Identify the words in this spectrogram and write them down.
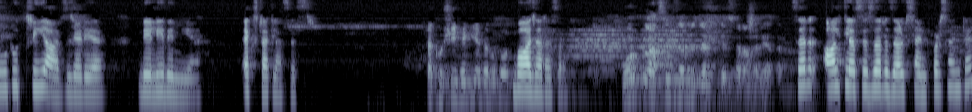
2 ਟੂ 3 ਆਵਰਸ ਜਿਹੜੇ ਆ ਡੇਲੀ ਦਿੰਦੀ ਆ ਐਕਸਟਰਾ ਕਲਾਸਿਸ ਤਾਂ ਖੁਸ਼ੀ ਹੈਗੀ ਹੈ ਤੁਹਾਨੂੰ ਬਹੁਤ? ਬਹੁਤ ਜ਼ਿਆਦਾ ਸਰ। ਫੋਰ ਕਲਾਸਿਸ ਦਾ ਰਿਜ਼ਲਟ ਕਿਸ ਤਰ੍ਹਾਂ ਦਾ ਰਿਹਾ ਤੁਹਾਨੂੰ? ਸਰ ਆਲ ਕਲਾਸਿਸ ਦਾ ਰਿਜ਼ਲਟ 100% ਹੈ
